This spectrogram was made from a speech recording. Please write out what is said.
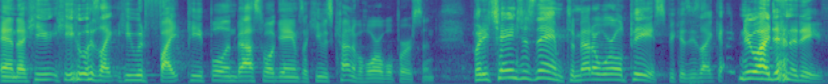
And uh, he, he was like, he would fight people in basketball games. Like, he was kind of a horrible person. But he changed his name to Metta World Peace because he's like, new identity,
